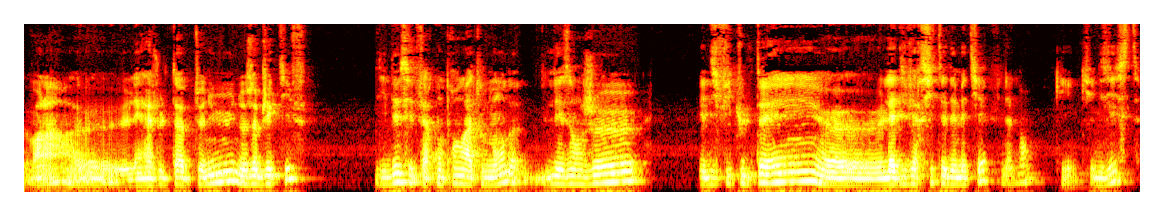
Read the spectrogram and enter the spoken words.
voilà, les résultats obtenus, nos objectifs. L'idée c'est de faire comprendre à tout le monde les enjeux, les difficultés, euh, la diversité des métiers finalement qui, qui, existent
